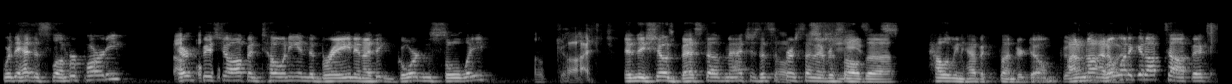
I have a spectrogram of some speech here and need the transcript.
where they had the slumber party? Eric Bischoff and Tony and the Brain, and I think Gordon Solie, oh god, and they showed best of matches. That's the Oh, first time I ever saw the Jesus. Halloween Havoc Thunderdome. Good I don't know. I don't want to get off topic.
